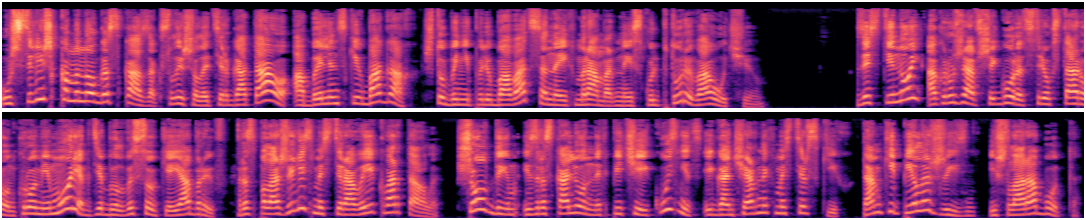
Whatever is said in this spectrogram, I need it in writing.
Уж слишком много сказок слышала Терготао об эллинских богах, чтобы не полюбоваться на их мраморные скульптуры воочию. За стеной, окружавшей город с трех сторон, кроме моря, где был высокий обрыв, расположились мастеровые кварталы. Шел дым из раскаленных печей кузнец и гончарных мастерских. Там кипела жизнь и шла работа.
